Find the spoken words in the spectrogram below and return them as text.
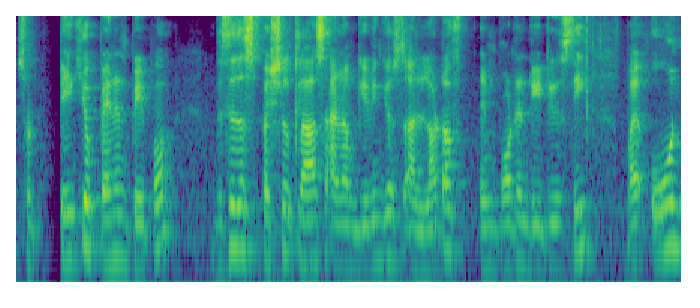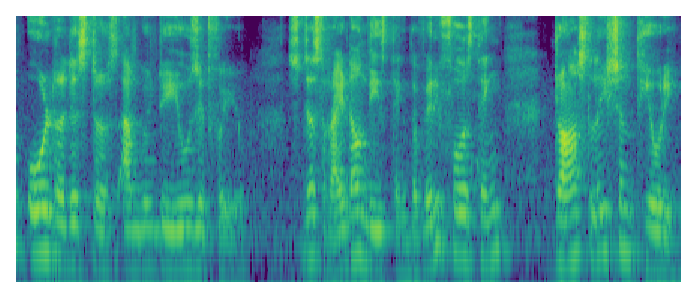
So take your pen and paper. This is a special class and I'm giving you a lot of important details. See, my own old registers, I'm going to use it for you. So just write down these things. The very first thing, translation theory.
